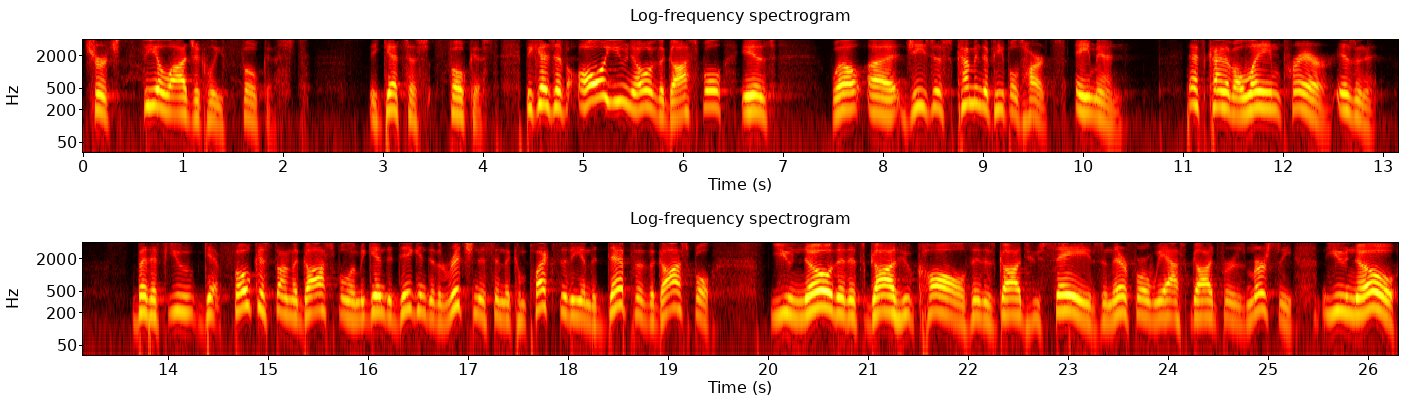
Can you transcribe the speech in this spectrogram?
church theologically focused. It gets us focused. Because if all you know of the gospel is, well, uh, Jesus, come into people's hearts, amen. That's kind of a lame prayer, isn't it? But if you get focused on the gospel and begin to dig into the richness and the complexity and the depth of the gospel, you know that it's God who calls, it is God who saves, and therefore we ask God for his mercy. You know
